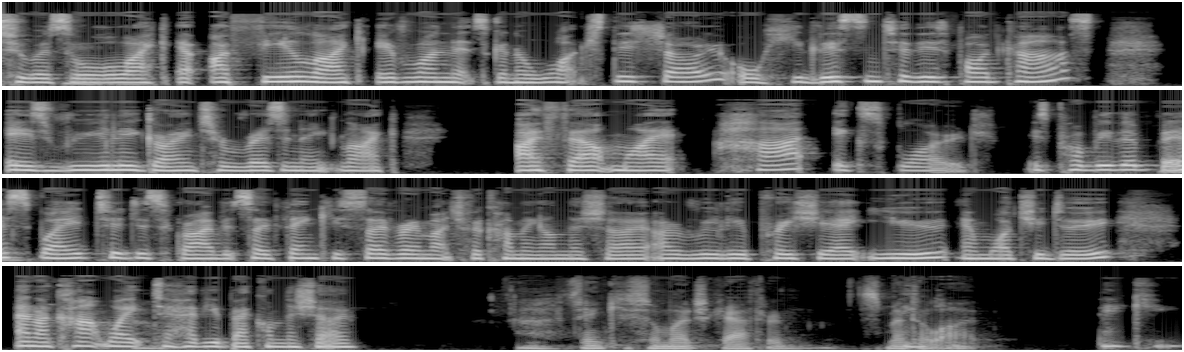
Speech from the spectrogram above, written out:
to us all. Mm. Like I feel like everyone that's going to watch this show or he listen to this podcast is really going to resonate. Like I felt my heart explode is probably the best way to describe it. So thank you so very much for coming on the show. I really appreciate you and what you do. And I can't wait to have you back on the show. Ah, thank you so much, Catherine. It's meant thank a lot. You. Thank you.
